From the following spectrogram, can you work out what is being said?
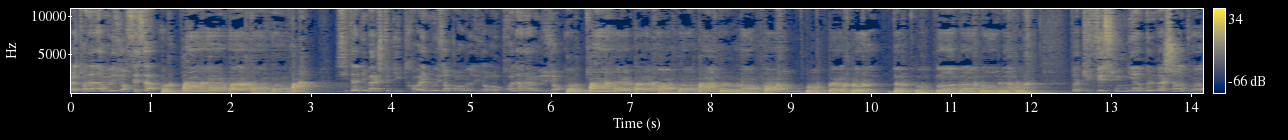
Les trois dernières mesures, c'est ça. Si tu as du mal, je te dis que tu travailles mesure par mesure. Donc, trois dernières mesures. Toi, tu fais swinguer un peu le machin, toi.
